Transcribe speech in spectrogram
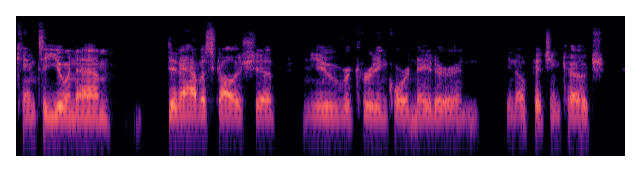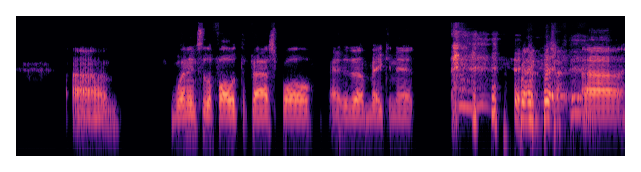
Came to UNM, didn't have a scholarship, new recruiting coordinator and you know pitching coach. Um, went into the fall with the fastball. Ended up making it. uh,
